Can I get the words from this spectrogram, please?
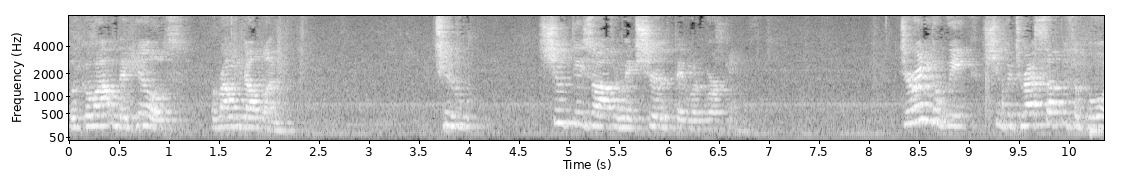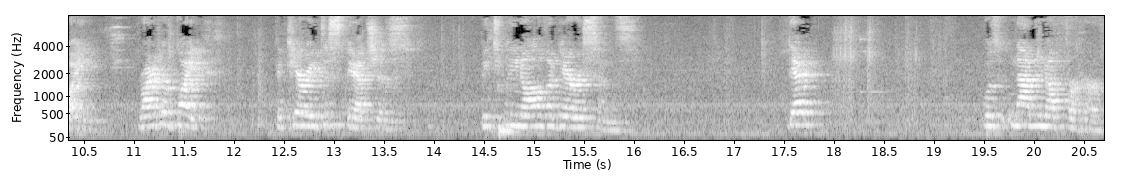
would go out in the hills around Dublin to shoot these off and make sure that they were working. During the week, she would dress up as a boy, ride her bike to carry dispatches between all the garrisons. That was not enough for her.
